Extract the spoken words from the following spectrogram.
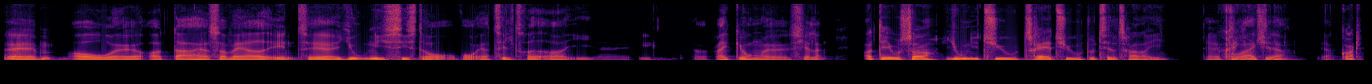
Øhm, og, øh, og der har jeg så været ind til juni sidste år, hvor jeg tiltræder i, øh, i Region øh, Sjælland. Og det er jo så juni 2023, du tiltræder i. Det er korrekt, ja. ja. Godt.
